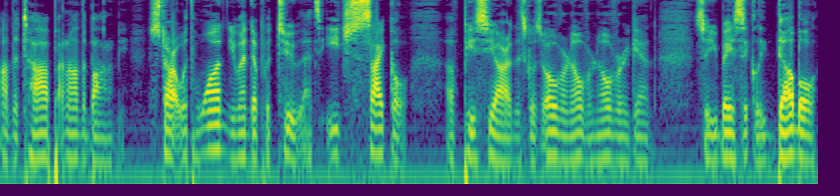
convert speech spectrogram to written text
on the top and on the bottom. You start with one, you end up with two. That's each cycle of PCR, and this goes over and over and over again. So you basically double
